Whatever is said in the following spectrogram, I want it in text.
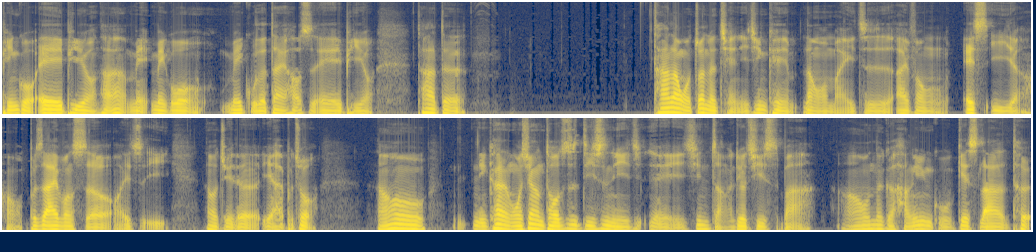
苹果 AAP 哦，它美美国美股的代号是 AAP 哦，它的它让我赚的钱已经可以让我买一只 iPhone SE 了，哈，不是 iPhone 十二 SE，那我觉得也还不错。然后你看，我像投资迪士尼，诶，已经涨了六七十八，然后那个航运股 Tesla 特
